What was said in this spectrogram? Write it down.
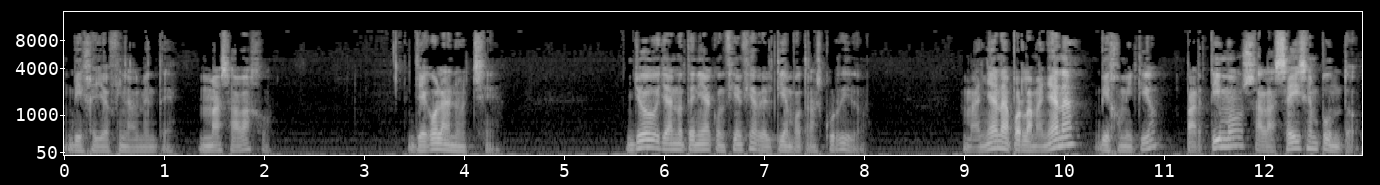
dije yo finalmente, más abajo. Llegó la noche. Yo ya no tenía conciencia del tiempo transcurrido. Mañana por la mañana, dijo mi tío, partimos a las seis en punto.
